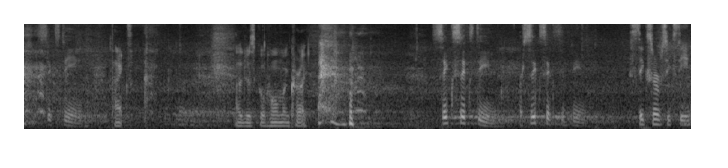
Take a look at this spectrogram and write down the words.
16. Thanks. I'll just go home and cry. 6 16. Or 6 16. 6 serve 16.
